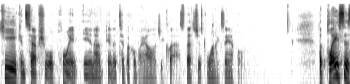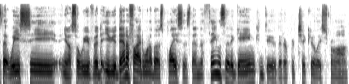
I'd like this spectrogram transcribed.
key conceptual point in a, in a typical biology class. That's just one example. The places that we see, you know, so we've you've identified one of those places, then the things that a game can do that are particularly strong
